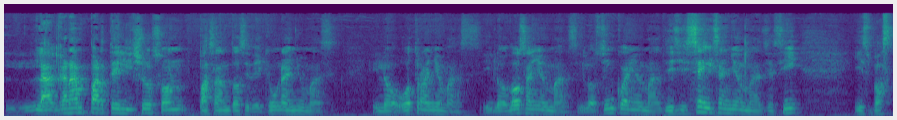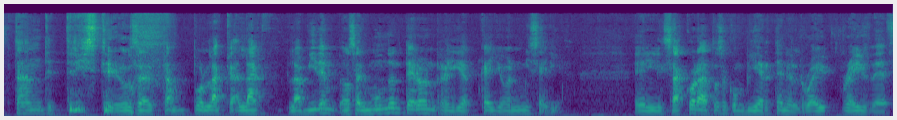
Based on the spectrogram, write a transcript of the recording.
la gran parte del issue son pasando así de que un año más, y luego otro año más, y los dos años más, y los cinco años más, 16 años más, y así. Y es bastante triste, o sea, está por la, la, la vida, o sea, el mundo entero en realidad cayó en miseria. El Isaac Orato se convierte en el Rave, Rave Death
